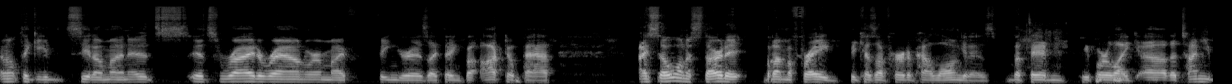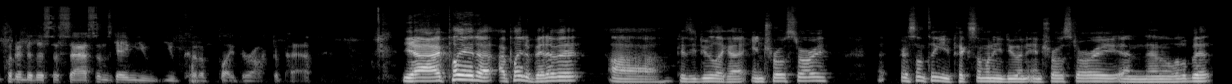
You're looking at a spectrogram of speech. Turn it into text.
I don't think you can see it on mine. It's it's right around where my finger is, I think. But Octopath, I so want to start it, but I'm afraid because I've heard of how long it is. But then people are like, uh, the time you put into this Assassin's game, you you could have played through Octopath. Yeah, I played a, I played a bit of it because you do like an intro story or something. You pick someone, you do an intro story, and then a little bit.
